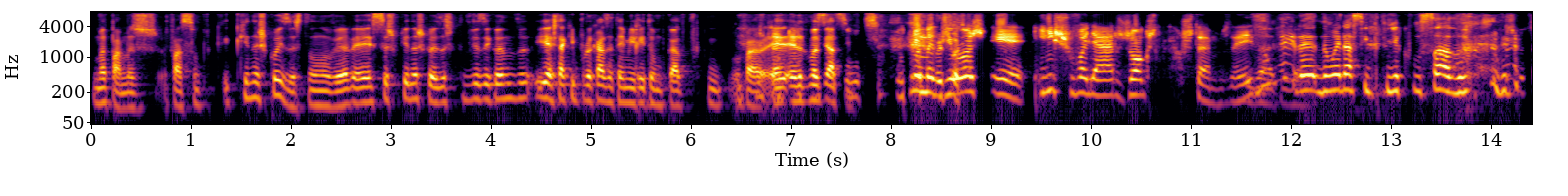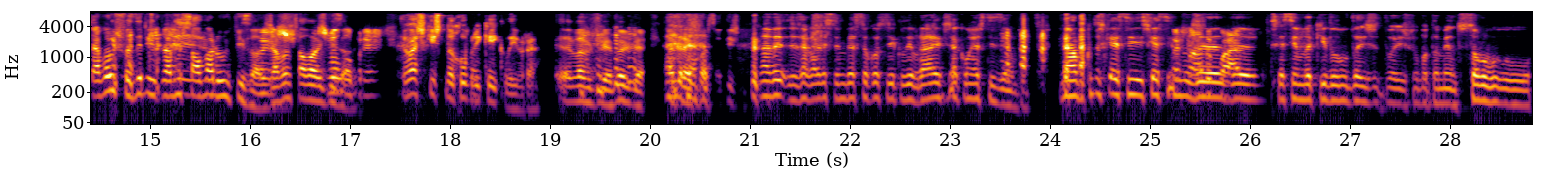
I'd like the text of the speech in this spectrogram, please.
Mas pá, mas façam pequenas coisas, estão a ver? É essas pequenas coisas que de vez em quando. E esta aqui por acaso até me irrita um bocado, porque pá, é- era demasiado simples. O tema Mas de hoje é enxovalhar jogos de gostamos, é isso? Não era, não era assim que tinha começado. já vamos fazer e já vamos salvar o episódio. Já vamos salvar o episódio. Eu acho que isto na rubrica equilibra. Eh, Vamos ver, vamos ver. André, força, diz Não, de- já agora deixa-me ver se eu consigo equilibrar já com este exemplo. Não, porque esqueci, esqueci-me de, de, esqueci-me daqui de um- dois, dois apontamentos sobre o,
